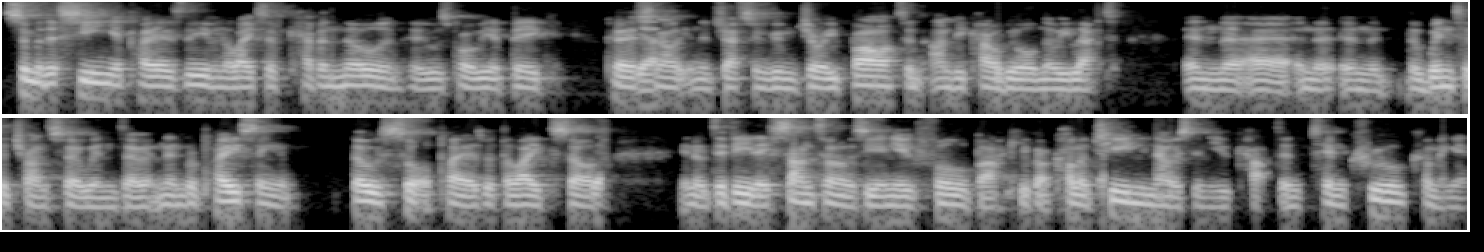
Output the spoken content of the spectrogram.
some of the senior players leaving, the likes of Kevin Nolan, who was probably a big personality yeah. in the dressing room, Joey Barton, Andy Carroll, we all know he left in the uh, in the in the, the winter transfer window, and then replacing those sort of players with the likes of, yeah. you know, Davide Santon as your new fullback. You've got Coloccini now as the new captain. Tim Krul coming in.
